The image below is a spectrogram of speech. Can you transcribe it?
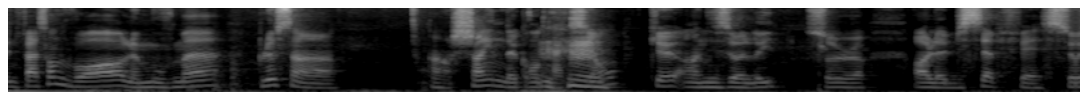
une façon de voir le mouvement plus en, en chaîne de contraction qu'en isolé sur ah, le bicep fait ça,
